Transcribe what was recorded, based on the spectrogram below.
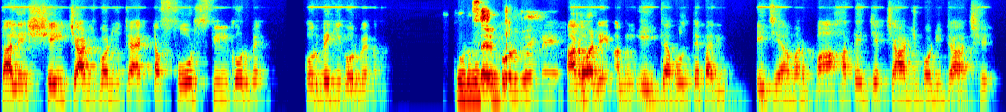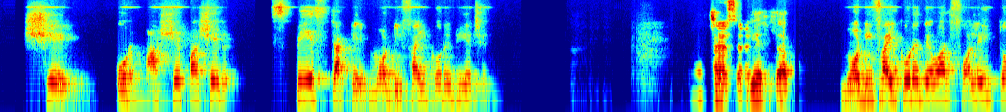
তাহলে সেই চার্জ বডিটা একটা ফোর্স ফিল করবে। করবে কি করবে না? করবে তার মানে আমি এইটা বলতে পারি এই যে আমার বা হাতের যে চার্জ বডিটা আছে সে ওর আশেপাশের স্পেসটাকে মডিফাই করে দিয়েছে? হ্যাঁ স্যার ইয়েস স্যার মডিফাই করে দেওয়ার ফলেই তো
